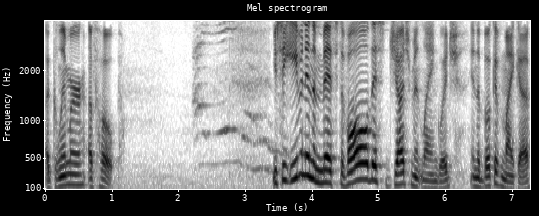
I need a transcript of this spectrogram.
a glimmer of hope. You see, even in the midst of all this judgment language in the book of Micah,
